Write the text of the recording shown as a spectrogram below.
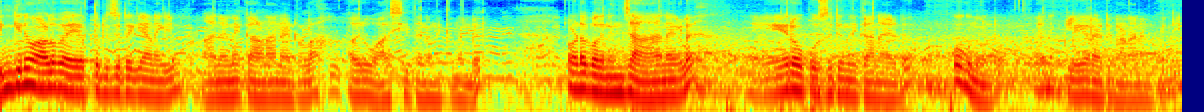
എങ്കിലും ആൾ വയർത്തൊളിച്ചിട്ടൊക്കെ ആണെങ്കിലും ആനനെ കാണാനായിട്ടുള്ള ആ ഒരു വാശി തന്നെ നിൽക്കുന്നുണ്ട്. അവിടെ പതിനഞ്ച് ആനകൾ നേരെ ഓപ്പോസിറ്റ് നിൽക്കാനായിട്ട് പോകുന്നുണ്ട്. അതിനെ ക്ലിയർ ആയിട്ട് കാണാനായിട്ട് പറ്റി.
